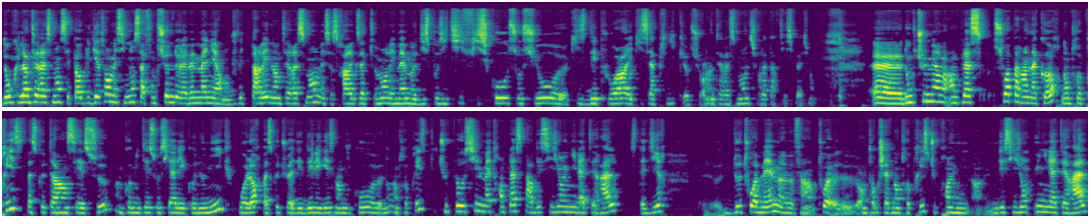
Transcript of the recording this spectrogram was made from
donc l'intéressement, c'est pas obligatoire, mais sinon ça fonctionne de la même manière. Donc je vais te parler de l'intéressement, mais ce sera exactement les mêmes dispositifs fiscaux, sociaux qui se déploient et qui s'appliquent sur l'intéressement et sur la participation. Euh, donc tu le mets en place soit par un accord d'entreprise parce que tu as un CSE, un comité social et économique, ou alors parce que tu as des délégués syndicaux euh, dans l'entreprise. tu peux aussi le mettre en place par décision unilatérale, c'est-à-dire euh, de toi-même, enfin toi en tant que chef d'entreprise, tu prends une, décision unilatérale.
